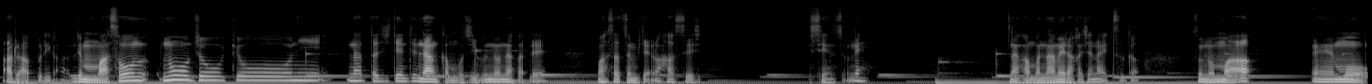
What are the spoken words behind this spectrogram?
あるアプリが。でもまあ、その状況になった時点でなんかもう自分の中で摩擦みたいなの発生してるんですよね。なんかあんま滑らかじゃないっつうか。そのまあ、えー、も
